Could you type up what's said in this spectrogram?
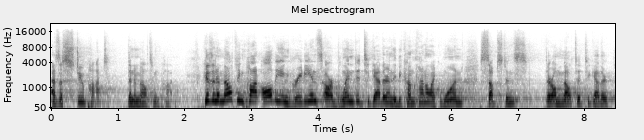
as a stew pot than a melting pot. Because in a melting pot, all the ingredients are blended together and they become kind of like one substance. They're all melted together.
